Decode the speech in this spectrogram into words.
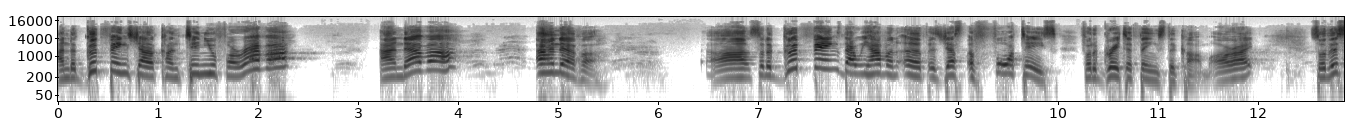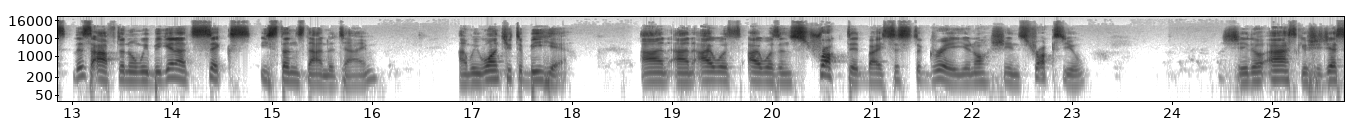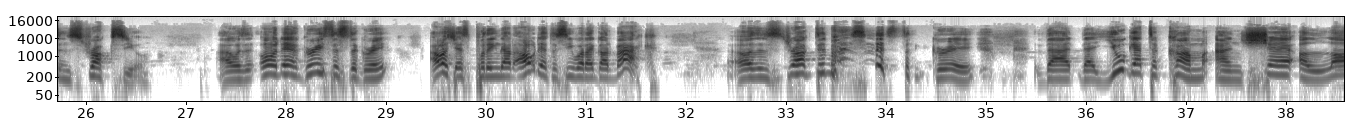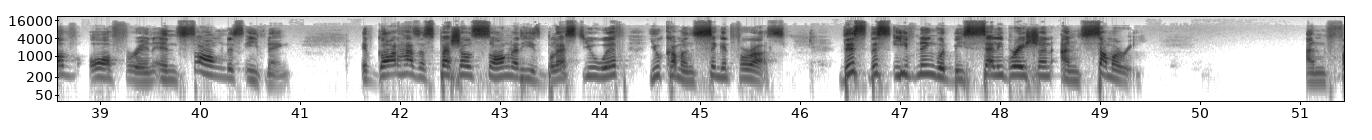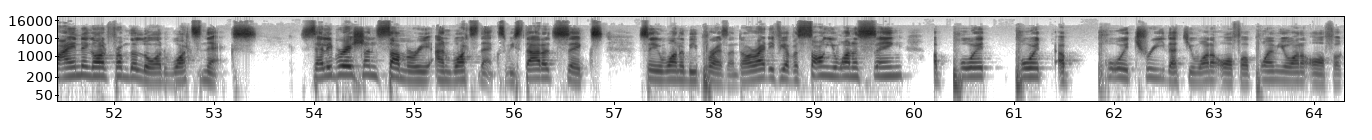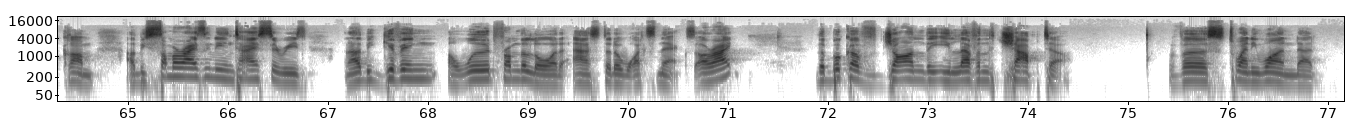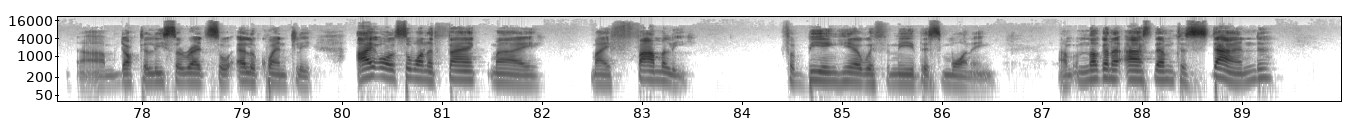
And the good things shall continue forever and ever and ever. Uh, so the good things that we have on earth is just a foretaste for the greater things to come. All right. So this this afternoon we begin at six Eastern Standard Time, and we want you to be here. And and I was I was instructed by Sister Gray. You know she instructs you. She don't ask you. She just instructs you. I was oh they agree, Sister Gray. I was just putting that out there to see what I got back. I was instructed by Sister Gray that that you get to come and share a love offering in song this evening. If God has a special song that He's blessed you with, you come and sing it for us. This this evening would be celebration and summary. And finding out from the Lord what's next. Celebration, summary, and what's next. We start at six, so you want to be present. All right. If you have a song you want to sing, a poet, poet, a poetry that you want to offer, a poem you want to offer, come. I'll be summarizing the entire series and I'll be giving a word from the Lord as to the what's next. All right? The book of John, the 11th chapter, verse 21, that um, Dr. Lisa read so eloquently. I also want to thank my, my family for being here with me this morning. I'm not going to ask them to stand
